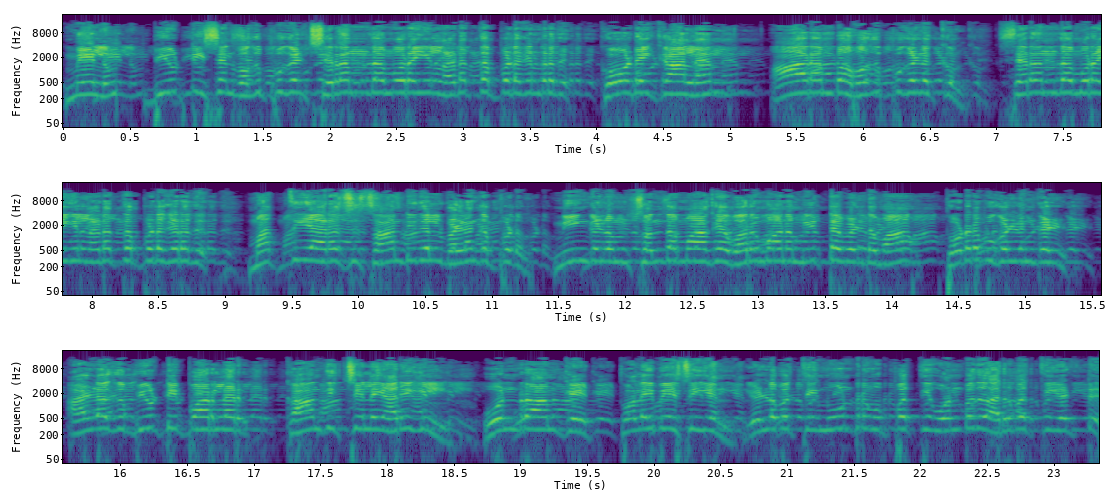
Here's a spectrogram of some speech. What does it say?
மேலும் பியூட்டிஷியன் வகுப்புகள் சிறந்த முறையில் நடத்தப்படுகின்றது. கோடைக்காலம் ஆரம்ப வகுப்புகளுக்கும் சிறந்த முறையில் நடத்தப்படுகிறது. மத்திய அரசு சான்றிதழ் வழங்கப்படும். நீங்களும் சொந்தமாக வருமானம் ஈட்ட வேண்டுமா? தொடர்பு கொள்ளுங்கள். அழகு பியூட்டி பார்லர் காந்தி சிலை அருகில் ஒன்றாம் கேட் தொலைபேசி எண் எழுபத்தி மூன்று முப்பத்தி ஒன்பது அறுபத்தி எட்டு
